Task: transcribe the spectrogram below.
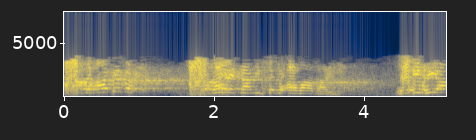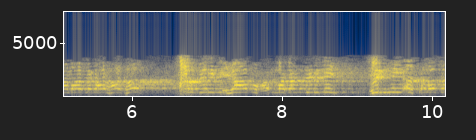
آپ کو آگے بڑھے جانب سے جو آواز آئی، وہ بھی وہی آواز لگا رہا تھا۔ محمد، اندر اتنی اثر ہوتا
